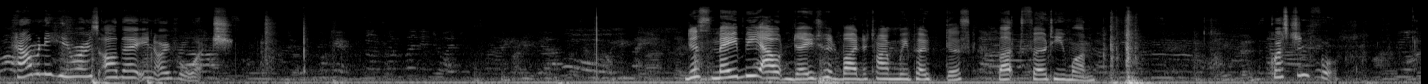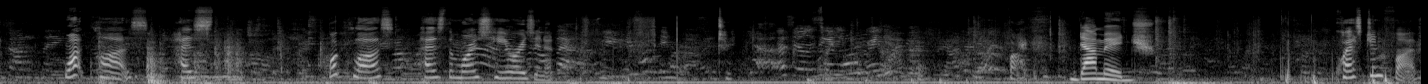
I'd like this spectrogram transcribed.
How many heroes are there in Overwatch? This may be outdated by the time we post this, but 31. Question four. What class has what class has the most heroes in it? Two, three, four, five. Damage. Question five.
